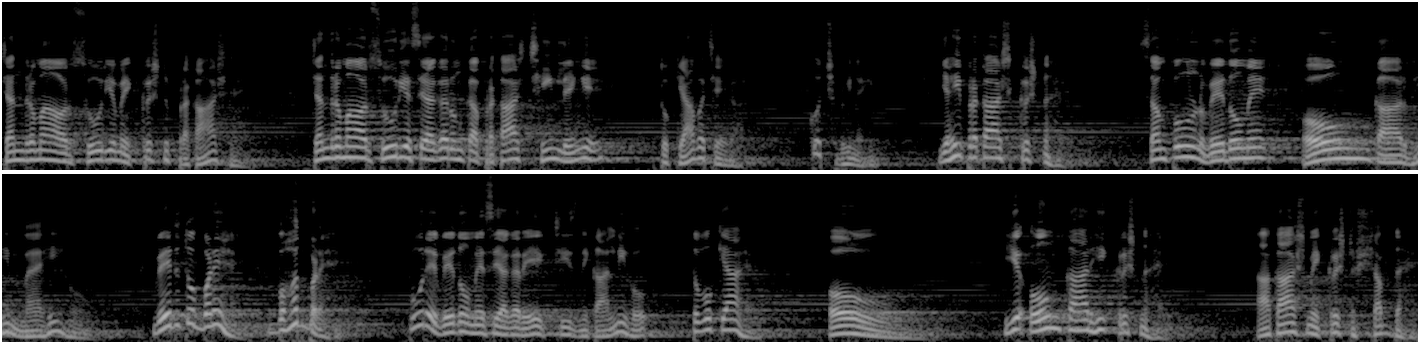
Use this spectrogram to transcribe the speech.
चंद्रमा और सूर्य में कृष्ण प्रकाश है। चंद्रमा और सूर्य से अगर उनका प्रकाश छीन लेंगे तो क्या बचेगा? कुछ भी नहीं। यही प्रकाश कृष्ण है। संपूर्ण वेदों में ओंकार भी मैं ही हूँ। वेद तो बड़े हैं, बहुत बड़े हैं। पूरे वेदों में से अगर एक चीज़ निकालनी हो तो वो क्या है? ओ ये ओंकार ही कृष्ण है। आकाश में कृष्ण शब्द है।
